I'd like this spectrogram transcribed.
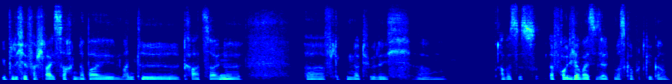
übliche Verschleißsachen dabei, Mantel, Drahtseile, ja. Äh, Flicken natürlich, ähm, aber es ist erfreulicherweise selten was kaputt gegangen.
